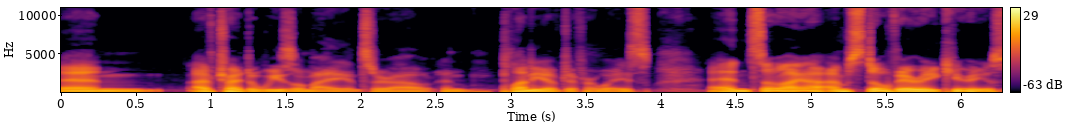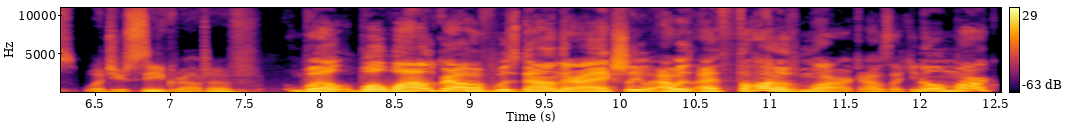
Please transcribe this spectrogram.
And I've tried to weasel my answer out in plenty of different ways, and so I, I'm still very curious. What'd you see, Groutov? Well, well, while Grauhoff was down there, I actually I was I thought of Mark. I was like, you know, Mark,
